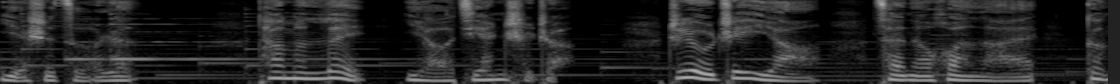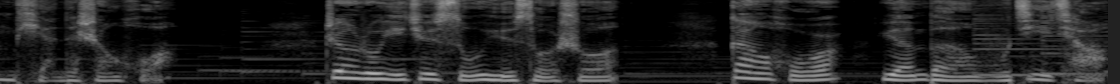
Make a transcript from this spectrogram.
也是责任。他们累也要坚持着，只有这样，才能换来更甜的生活。正如一句俗语所说：“干活原本无技巧，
